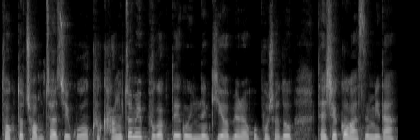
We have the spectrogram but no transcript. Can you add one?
더욱더 점쳐지고 그 강점이 부각되고 있는 기업이라고 보 셔도 되실 것 같습니다.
